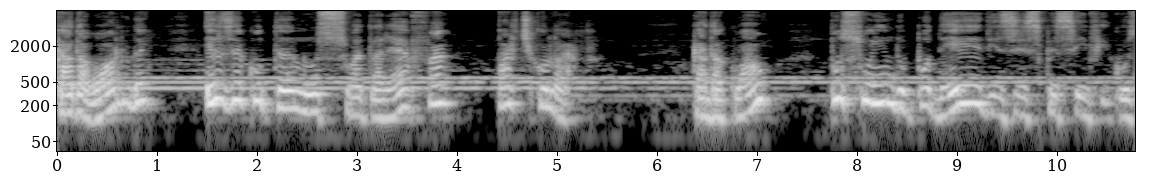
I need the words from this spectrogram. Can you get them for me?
Cada ordem executando sua tarefa particular, cada qual possuindo poderes específicos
